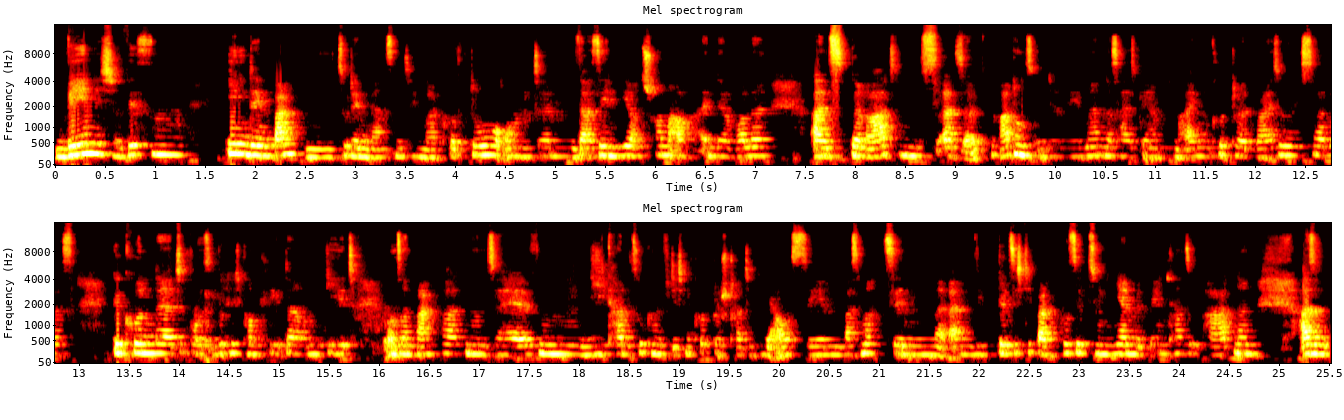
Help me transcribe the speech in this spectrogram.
wenig Wissen in den Banken zu dem ganzen Thema Krypto. Und ähm, da sehen wir uns schon auch in der Rolle als Beratungs, als, als Beratungsunternehmen. Das heißt, wir haben einen eigenen Crypto Advisory Service gegründet, wo es wirklich konkret darum geht, unseren Bankpartnern zu helfen, wie kann zukünftig eine Kryptostrategie aussehen, was macht Sinn, ähm, wie will sich die Bank positionieren, mit wem kann sie partnern. Also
